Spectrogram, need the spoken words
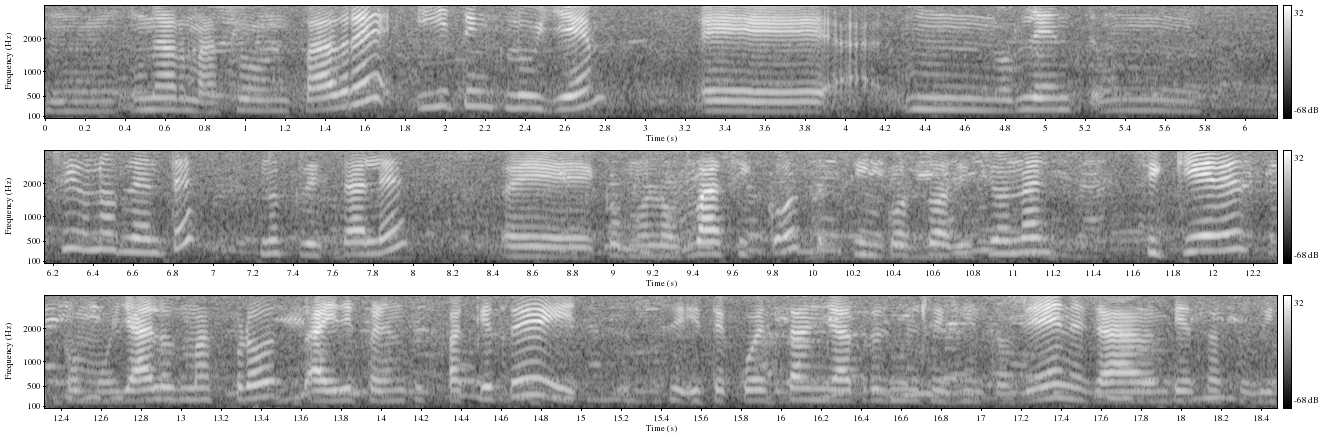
mm, un armazón padre y te incluye eh, unos, lentes, sí, unos lentes, unos cristales eh, como los básicos sin costo adicional. Si quieres, como ya los más pro, hay diferentes paquetes y, si te cuestan ya 3.600 yenes, ya empieza a subir.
